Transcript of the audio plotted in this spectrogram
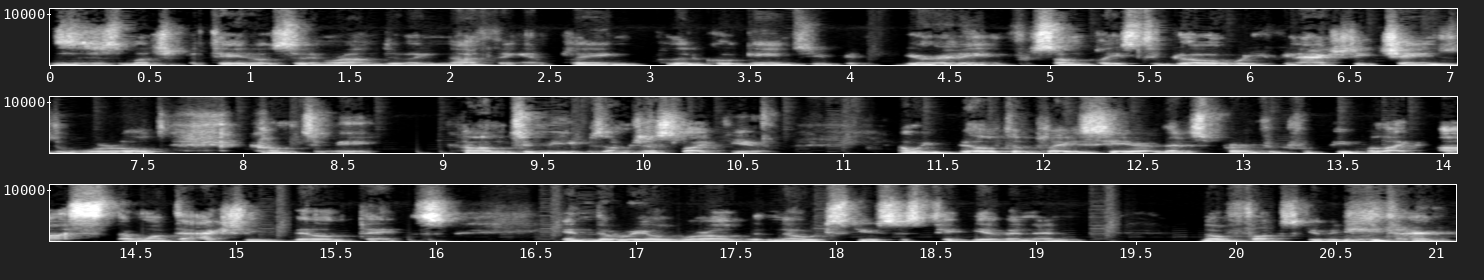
This is just a bunch of potatoes sitting around doing nothing and playing political games. You've been yearning for some place to go where you can actually change the world. Come to me come to me because I'm just like you. And we built a place here that is perfect for people like us that want to actually build things in the real world with no excuses to given and no fucks given either.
